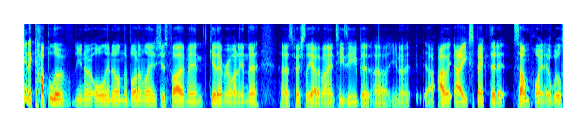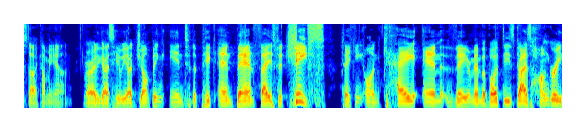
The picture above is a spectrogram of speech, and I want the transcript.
seen a couple of, you know, all in on the bottom lanes, just five men, get everyone in there, uh, especially out of INTZ. But, uh, you know, I, I expect that at some point it will start coming out. Alrighty, guys, here we are jumping into the pick and ban phase for Chiefs taking on KMV. Remember, both these guys hungry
